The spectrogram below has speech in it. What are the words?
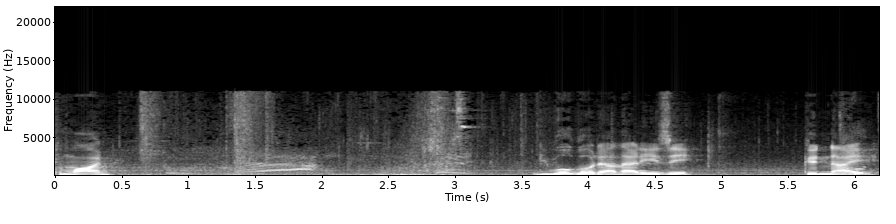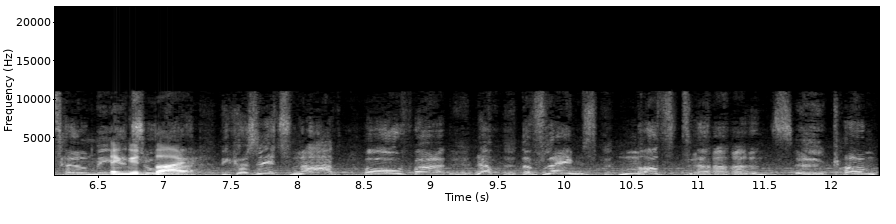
Come on. You will go down that easy. Good Don't night tell me and it's goodbye. over, because it's not over. No, the flames must dance. Come,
